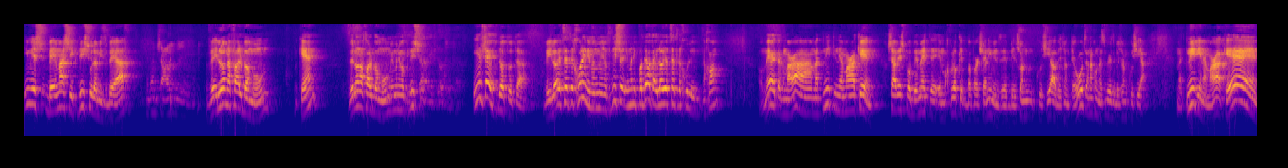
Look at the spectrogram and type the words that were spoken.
אם יש בהמה שהקדישו למזבח, ולא נפל במום, כן? ולא נפל במום, אם אני מקדיש... אי אפשר לפדות אותה, והיא לא יוצאת לחולין, אם אני, מקדיש, אם אני פודה אותה היא לא יוצאת לחולין, נכון? אומרת הגמרא, מתניתין אמרה כן. עכשיו יש פה באמת אה, מחלוקת בפרשנים אם זה בלשון קושייה או בלשון תירוץ, אנחנו נסביר את זה בלשון קושייה. מתניתין אמרה כן,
